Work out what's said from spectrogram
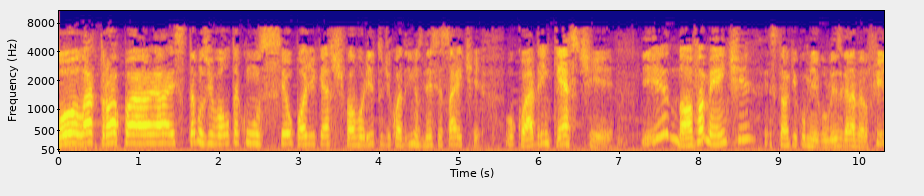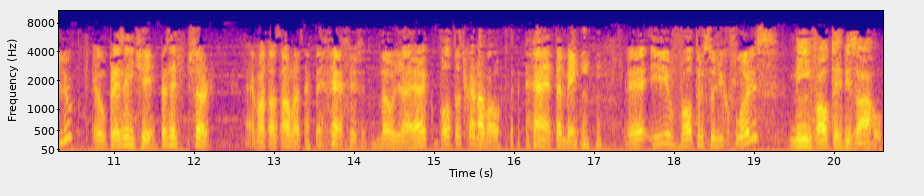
Olá, tropa! Estamos de volta com o seu podcast favorito de quadrinhos nesse site, o Quadrincast. E, novamente, estão aqui comigo Luiz Gravelo Filho. Eu, presente, presente, professor. É, volta às aulas, né? Não, já é volta de carnaval. É, também. É, e Walter Sudico Flores. Mim, Walter Bizarro.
